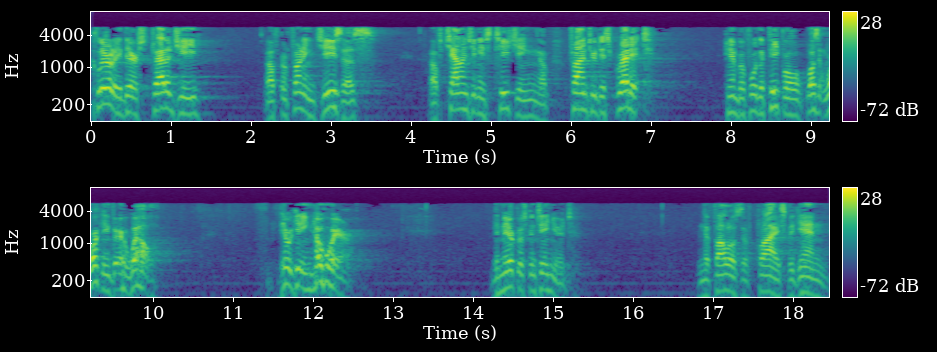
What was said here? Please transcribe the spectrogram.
Clearly, their strategy of confronting Jesus, of challenging his teaching, of trying to discredit him before the people wasn't working very well. They were getting nowhere. The miracles continued. And the followers of Christ began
